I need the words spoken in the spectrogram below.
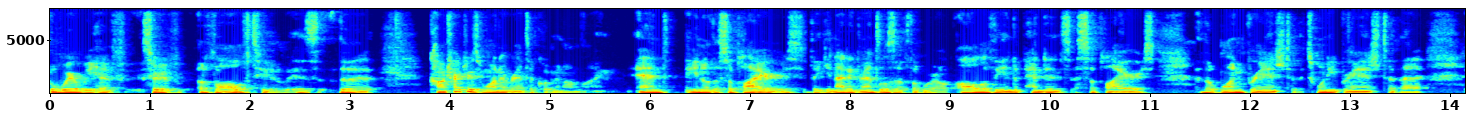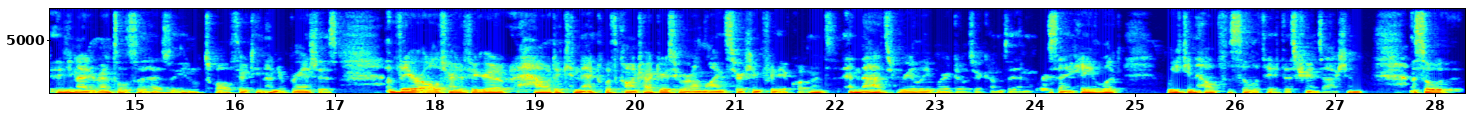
where we have sort of evolved to is the contractors want to rent equipment online. And, you know, the suppliers, the United Rentals of the world, all of the independent suppliers, the one branch to the 20 branch to the United Rentals that has, you know, 12, 1300 branches, they're all trying to figure out how to connect with contractors who are online searching for the equipment. And that's really where DOZR comes in. We're saying, hey, look, we can help facilitate this transaction. So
